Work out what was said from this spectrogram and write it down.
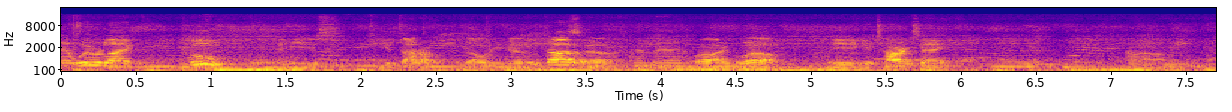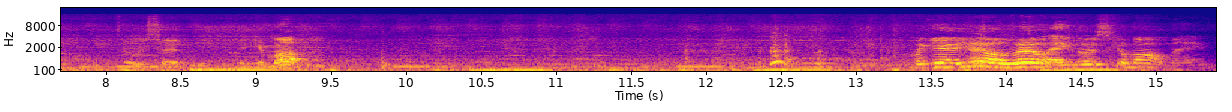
and we were like, "Ooh." And he just guitarro is all he knew. Guitarro, So, and then- we're like, well, we need a guitar tech. Um, so we said, pick him up. Miguel, you know a little English. Come on, man.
